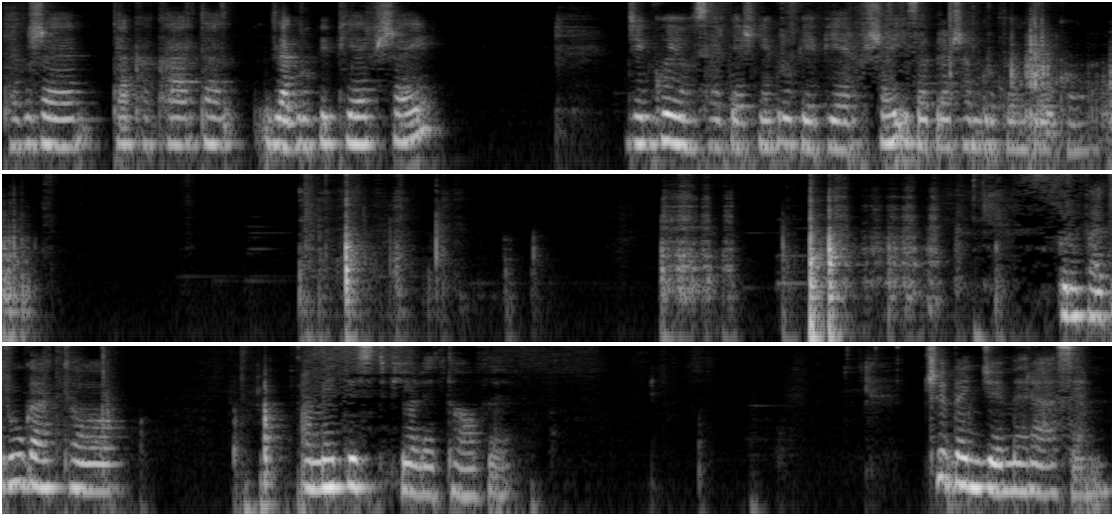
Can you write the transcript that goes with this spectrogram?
Także taka karta dla grupy pierwszej. Dziękuję serdecznie grupie pierwszej i zapraszam grupę drugą. Grupa druga to ametyst fioletowy. Czy będziemy razem?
